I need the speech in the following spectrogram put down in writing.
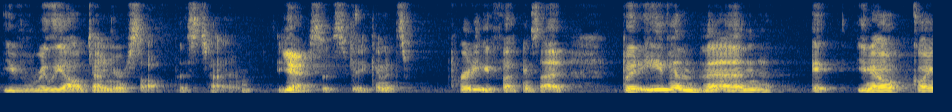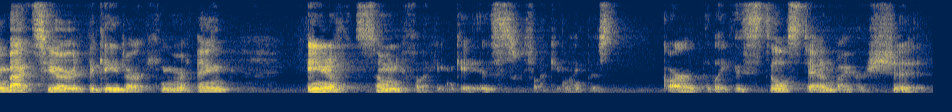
you've really outdone yourself this time. Yeah. so to speak, and it's pretty fucking sad. But even then, it you know going back to our, the gay dark humor thing, you know so many fucking gays fucking like this garb, like they still stand by her shit.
